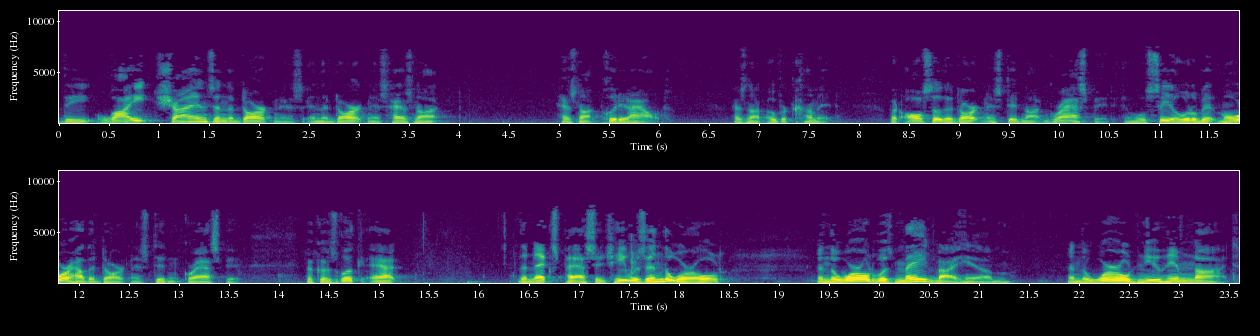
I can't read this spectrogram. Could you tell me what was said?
the light shines in the darkness, and the darkness has not has not put it out, has not overcome it. But also the darkness did not grasp it, and we'll see a little bit more how the darkness didn't grasp it. Because look at the next passage. He was in the world and the world was made by him, and the world knew him not.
